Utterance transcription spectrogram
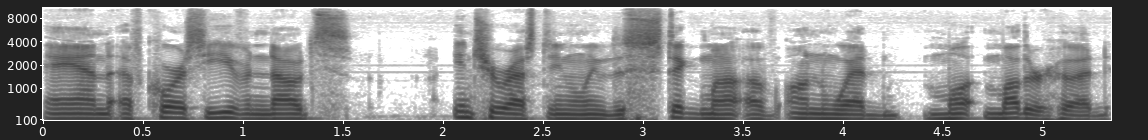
And of course, he even notes, interestingly, the stigma of unwed mo- motherhood.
